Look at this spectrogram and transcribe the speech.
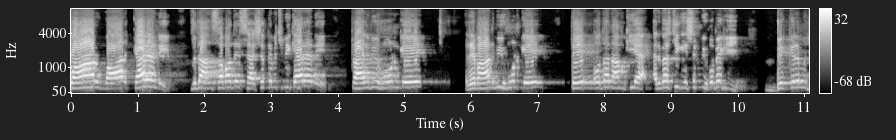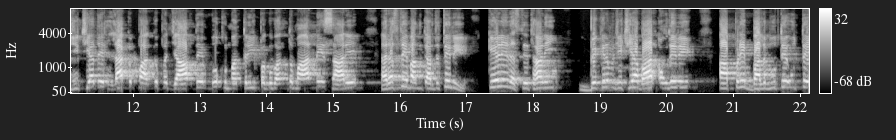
ਵਾਰ-ਵਾਰ ਕਹਿ ਰਹੇ ਨੇ, ਵਿਧਾਨ ਸਭਾ ਦੇ ਸੈਸ਼ਨ ਦੇ ਵਿੱਚ ਵੀ ਕਹਿ ਰਹੇ ਨੇ ਟ੍ਰਾਇਲ ਵੀ ਹੋਣਗੇ ਰਿਮਾਂਡ ਵੀ ਹੋਣਗੇ, ਤੇ ਉਹਦਾ ਨਾਮ ਕੀ ਹੈ? ਇਨਵੈਸਟੀਗੇਸ਼ਨ ਵੀ ਹੋਵੇਗੀ। ਬਿਕਰਮ ਜੀਠੀਆ ਦੇ ਲਗਭਗ ਪੰਜਾਬ ਦੇ ਮੁੱਖ ਮੰਤਰੀ ਭਗਵੰਤ ਮਾਨ ਨੇ ਸਾਰੇ ਰਸਤੇ ਬੰਦ ਕਰ ਦਿੱਤੇ ਨੇ। ਕਿਹੜੇ ਰਸਤੇ ਥਾਣੀ? ਬਿਕਰਮ ਜੀਠੀਆ ਬਾਹਰ ਆਉਂਦੇ ਨੇ। ਆਪਣੇ ਬਲਬੂਤੇ ਉੱਤੇ,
